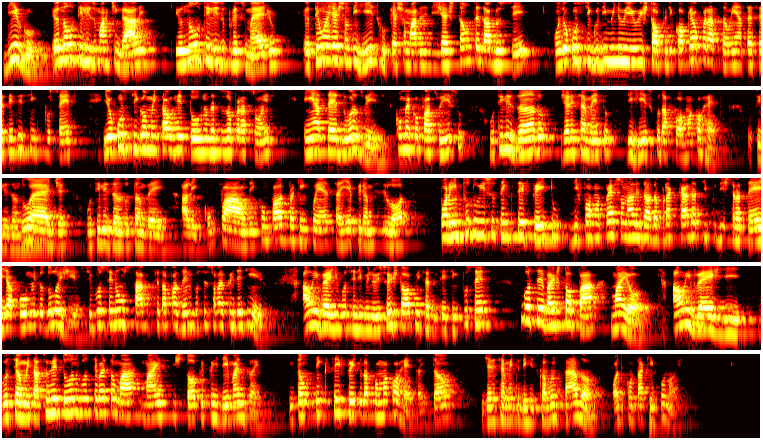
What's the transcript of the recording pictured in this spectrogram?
Digo, eu não utilizo martingale, eu não utilizo preço médio, eu tenho uma gestão de risco que é chamada de gestão TWC, onde eu consigo diminuir o stop de qualquer operação em até 75% e eu consigo aumentar o retorno dessas operações em até duas vezes. Como é que eu faço isso? Utilizando gerenciamento de risco da forma correta utilizando o Edge, utilizando também ali Compound. E Compound, para quem conhece aí, é pirâmide de lotes. Porém, tudo isso tem que ser feito de forma personalizada para cada tipo de estratégia ou metodologia. Se você não sabe o que você está fazendo, você só vai perder dinheiro. Ao invés de você diminuir seu stop em 75%, você vai stopar maior. Ao invés de você aumentar seu retorno, você vai tomar mais stop e perder mais ganho. Então, tem que ser feito da forma correta. Então, gerenciamento de risco avançado, ó, pode contar aqui com nós.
